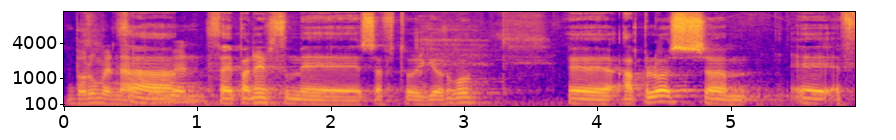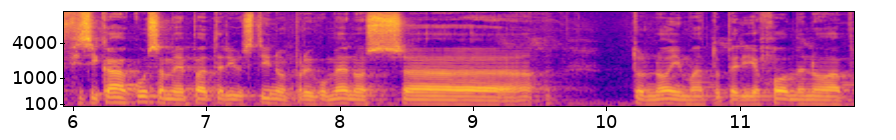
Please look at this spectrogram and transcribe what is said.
μπορούμε να θα, πούμε... Θα επανέλθουμε σε αυτό Γιώργο. Ε, απλώς ε, φυσικά ακούσαμε Πάτερ Ιουστίνο προηγουμένως το νόημα, το περιεχόμενο από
